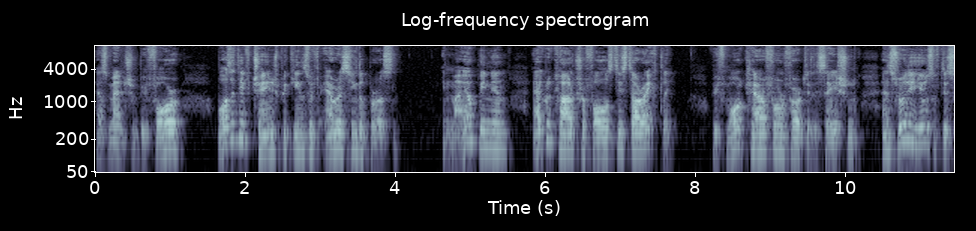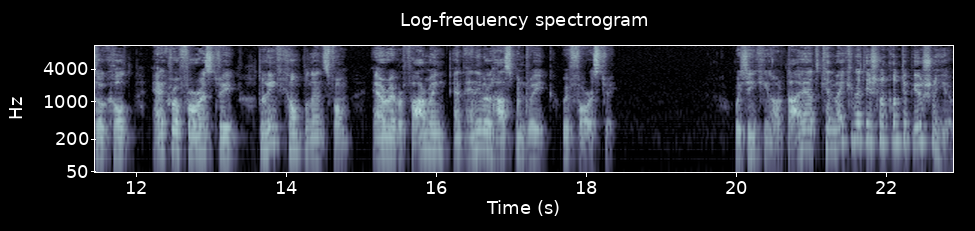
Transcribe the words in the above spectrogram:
As mentioned before, Positive change begins with every single person. In my opinion, agriculture follows this directly, with more careful fertilization and through the use of the so-called agroforestry to link components from arable farming and animal husbandry with forestry. Rethinking our diet can make an additional contribution here,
